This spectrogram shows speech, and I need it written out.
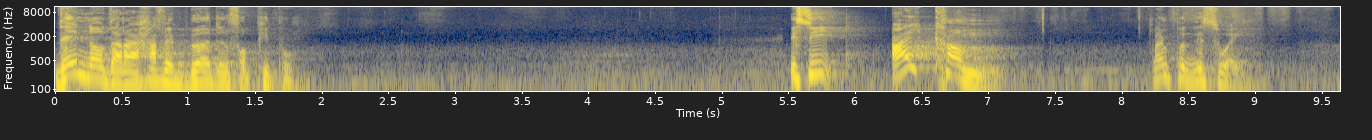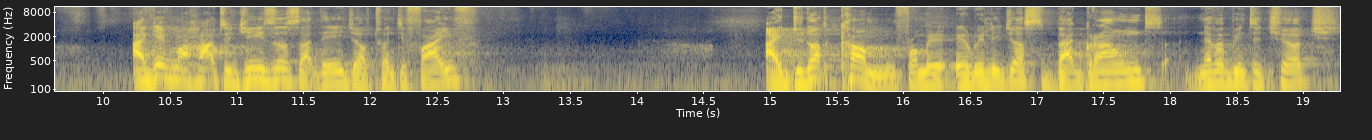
they know that I have a burden for people. You see, I come, let me put this way. I gave my heart to Jesus at the age of 25. I do not come from a, a, religious background, never been to church.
